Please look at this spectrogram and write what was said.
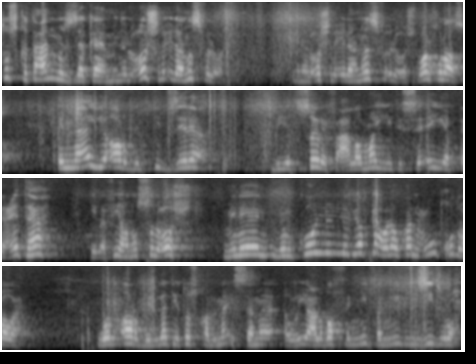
تسقط عنه الزكاة من العشر إلى نصف العشر من العشر إلى نصف العشر. والخلاصة إن أي أرض بتتزرع بيتصرف على مية السقية بتاعتها يبقى فيها نص العشر. منين؟ من كل اللي بيطلع ولو كان عود خضره واحد والأرض التي تسقى بماء السماء أو هي على ضف النيل فالنيل يزيد يروح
